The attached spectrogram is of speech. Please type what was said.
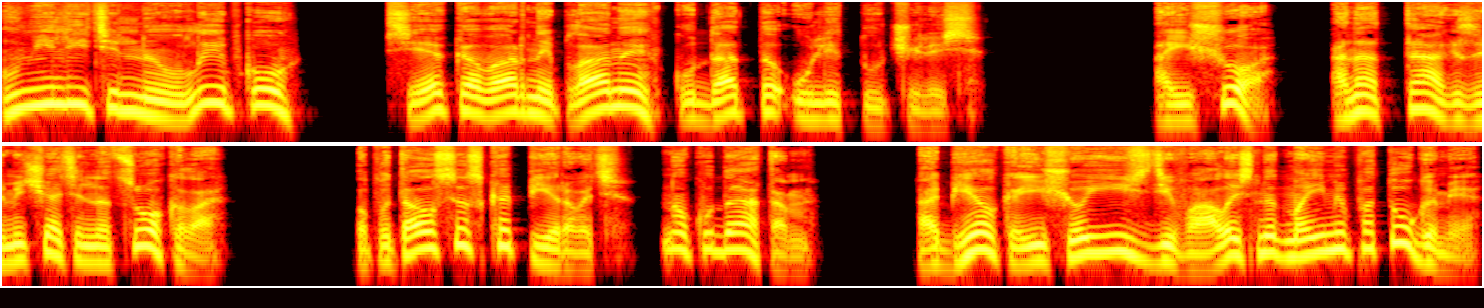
умилительную улыбку, все коварные планы куда-то улетучились. А еще она так замечательно цокала. Попытался скопировать, но куда там? А белка еще и издевалась над моими потугами.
